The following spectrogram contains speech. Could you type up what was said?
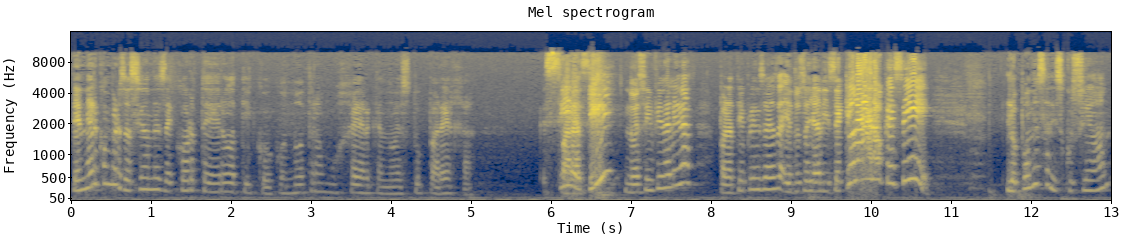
tener conversaciones de corte erótico con otra mujer que no es tu pareja, sí, para ti no es infidelidad, para ti princesa, y entonces ella dice, claro que sí. Lo pones a discusión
